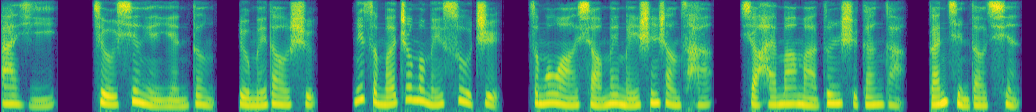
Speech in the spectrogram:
阿姨就杏眼圆瞪，柳眉倒竖：“你怎么这么没素质？怎么往小妹妹身上擦？”小孩妈妈顿时尴尬，赶紧道歉。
